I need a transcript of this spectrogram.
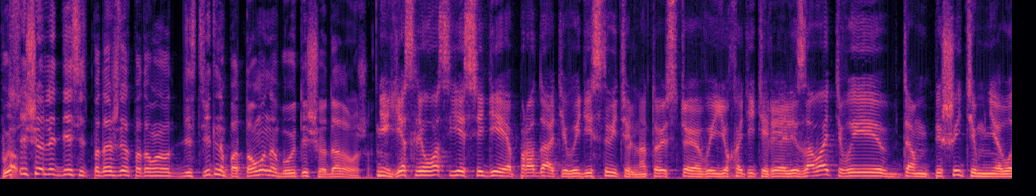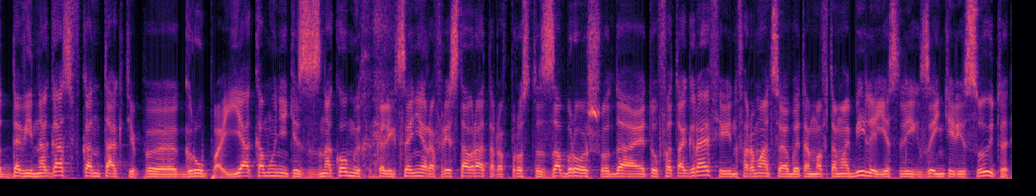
Пусть еще лет 10 подождет, потом она- действительно потом она будет еще дороже. Не, если у вас есть идея продать, и вы действительно, то есть э, вы ее хотите реализовать, вы там пишите мне, вот дави на газ ВКонтакте э, группа, я кому-нибудь из знакомых коллекционеров, реставраторов просто заброшу, да, эту фотографию, информацию об этом автомобиле, если их заинтересует,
